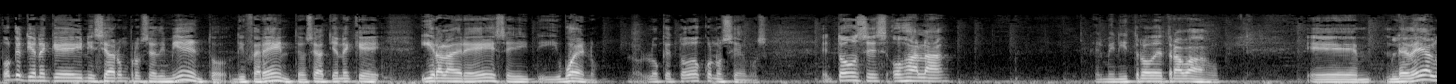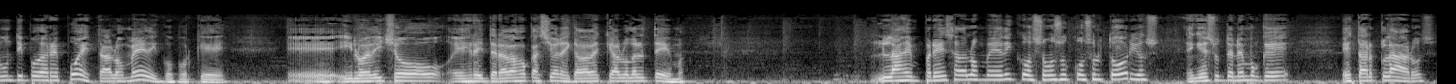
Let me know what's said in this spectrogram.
porque tiene que iniciar un procedimiento diferente, o sea, tiene que ir a la ARS y, y bueno, lo, lo que todos conocemos. Entonces, ojalá el ministro de Trabajo eh, le dé algún tipo de respuesta a los médicos, porque, eh, y lo he dicho en reiteradas ocasiones cada vez que hablo del tema, las empresas de los médicos son sus consultorios, en eso tenemos que estar claros,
